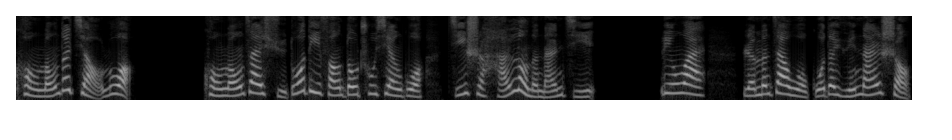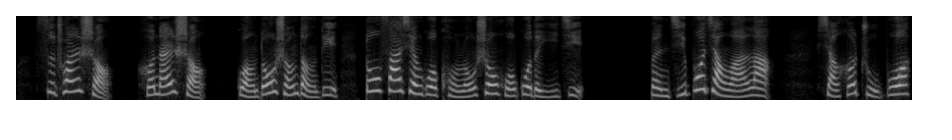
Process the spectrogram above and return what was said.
恐龙的角落，恐龙在许多地方都出现过，即使寒冷的南极。另外，人们在我国的云南省、四川省、河南省。广东省等地都发现过恐龙生活过的遗迹。本集播讲完了，想和主播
